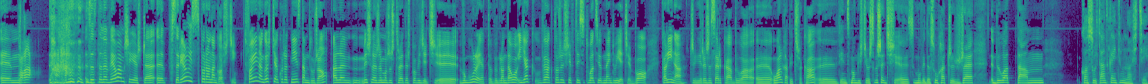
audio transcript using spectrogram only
Um, Zastanawiałam się jeszcze, e, w serialu jest sporo nagości. Twojej nagości akurat nie jest tam dużo, ale myślę, że możesz trochę też powiedzieć e, w ogóle, jak to wyglądało i jak wy, aktorzy, się w tej sytuacji odnajdujecie, bo Kalina, czyli reżyserka, była e, u Alka Pietrzaka, więc mogliście już słyszeć, mówię do słuchaczy, że była tam konsultantka intymności.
